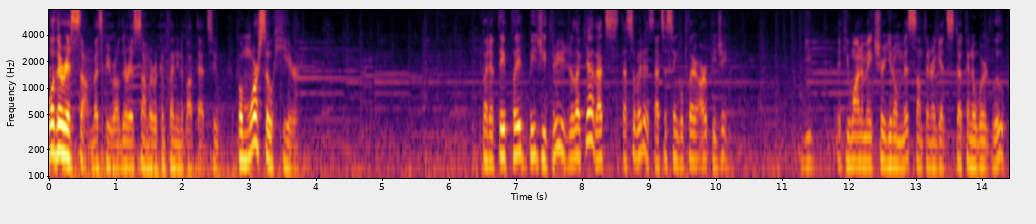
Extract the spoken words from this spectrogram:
Well, there is some, let's be real, there is some who are complaining about that too. But more so here. But if they played BG3, you're like, yeah, that's that's the way it is. That's a single player RPG you if you want to make sure you don't miss something or get stuck in a weird loop.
